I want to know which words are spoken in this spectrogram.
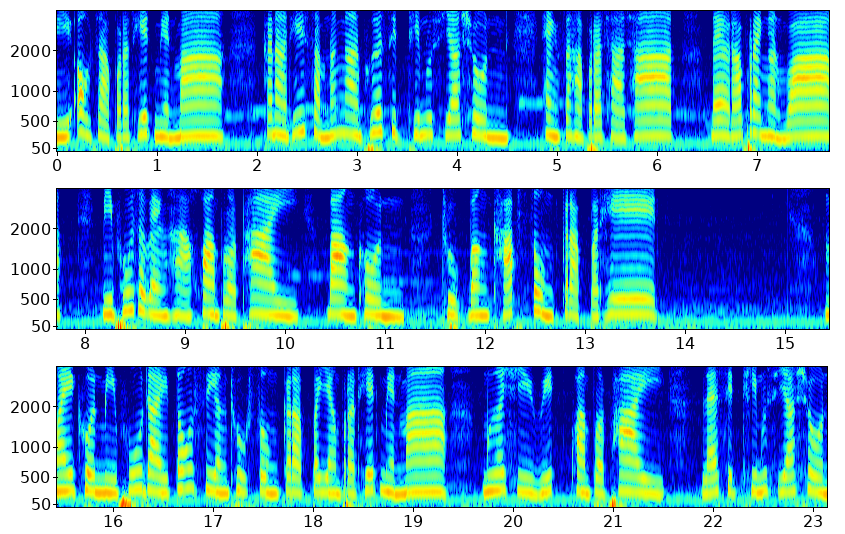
นี้ออกจากประเทศเมียนมา ขณะที่สำนักงงานเพื่อสิทธิมนุษยชน แห่งสหประชาชาติ ได้รับรายงานว่า มีผู้แสวงหาความปลอดภัย บางคน ถูกบังคับส่งกลับประเทศ ไม่ควรมีผู้ใดต้องเสี่ยงถูกส่งกลับไปยังประเทศเมียนมา เมื่อชีวิต ความปลอดภัย และสิทธิมนุษยชน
